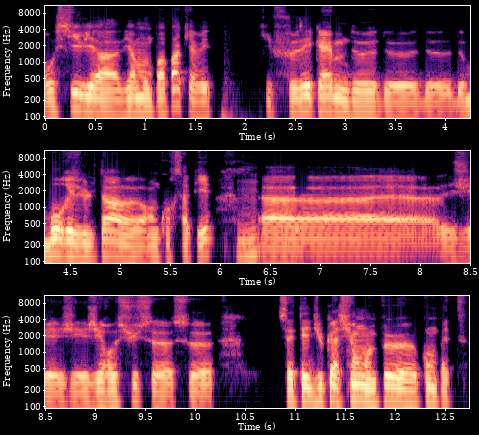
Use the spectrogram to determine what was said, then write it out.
aussi via via mon papa qui avait qui faisait quand même de, de, de, de beaux résultats euh, en course à pied. Euh, J'ai reçu ce, ce, cette éducation un peu euh, complète.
